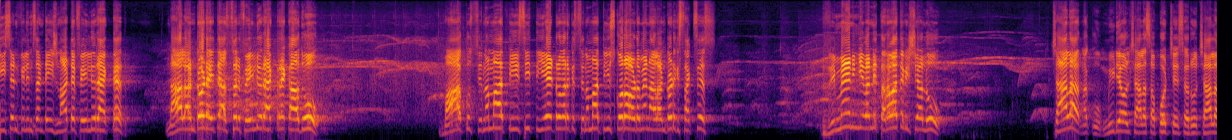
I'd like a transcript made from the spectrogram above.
డీసెంట్ ఫిలిమ్స్ అంటే is not a failure actor నాలంటోడైతే అస్సలు ఫెయిల్యూర్ యాక్టరే కాదు. మాకు సినిమా తీసి థియేటర్ వరకు సినిమా తీసుకురావడమే నాలంటోడికి సక్సెస్ రిమైనింగ్ ఇవన్నీ తర్వాత విషయాలు. చాలా నాకు మీడియా వాళ్ళు చాలా సపోర్ట్ చేశారు. చాలా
